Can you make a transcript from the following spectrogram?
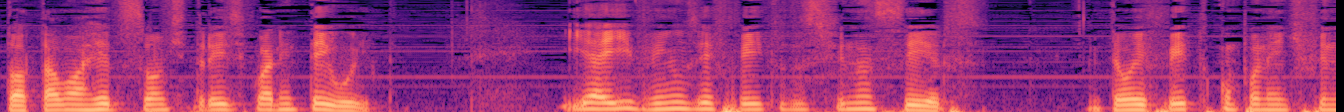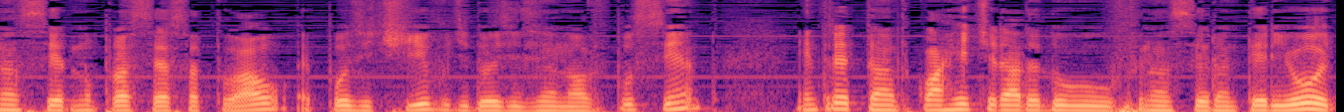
total uma redução de 3,48. E aí vem os efeitos dos financeiros. Então, o efeito componente financeiro no processo atual é positivo, de 2,19%. Entretanto, com a retirada do financeiro anterior,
